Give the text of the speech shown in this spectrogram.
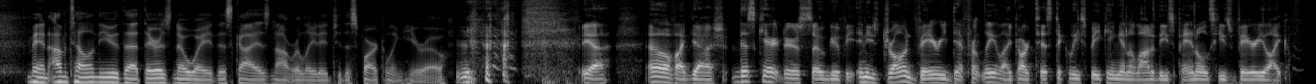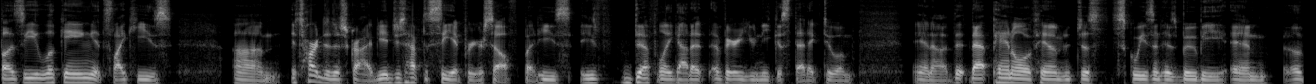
Man i'm telling you that there is no way this guy is not related to the sparkling hero. Yeah. Oh my gosh. This character is so goofy and he's drawn very differently like artistically speaking in a lot of these panels. He's very very like fuzzy looking. It's like he's um, it's hard to describe. You just have to see it for yourself. But he's he's definitely got a, a very unique aesthetic to him. And uh, th- that panel of him just squeezing his booby and uh,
